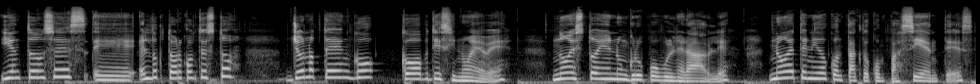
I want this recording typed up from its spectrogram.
Y entonces el doctor contestó, yo no tengo COVID-19, no estoy en un grupo vulnerable, no he tenido contacto con pacientes,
